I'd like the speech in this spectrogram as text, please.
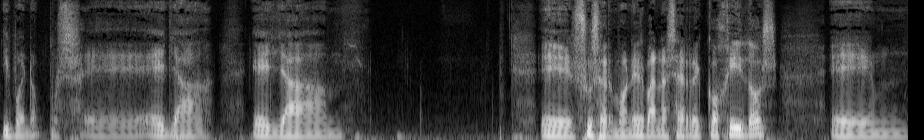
Y bueno, pues eh, ella, ella, eh, sus sermones van a ser recogidos eh,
